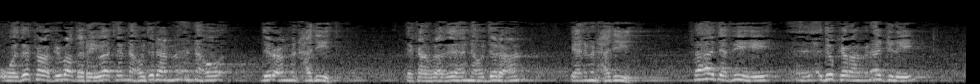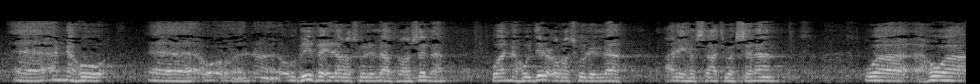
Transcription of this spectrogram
وذكر في بعض الروايات أنه درع أنه درع من حديد. ذكر في بعض أنه درع يعني من حديد. فهذا فيه ذكر من أجل آه، أنه آه، أضيف إلى رسول الله صلى الله عليه وسلم وأنه درع رسول الله عليه الصلاة والسلام وهو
